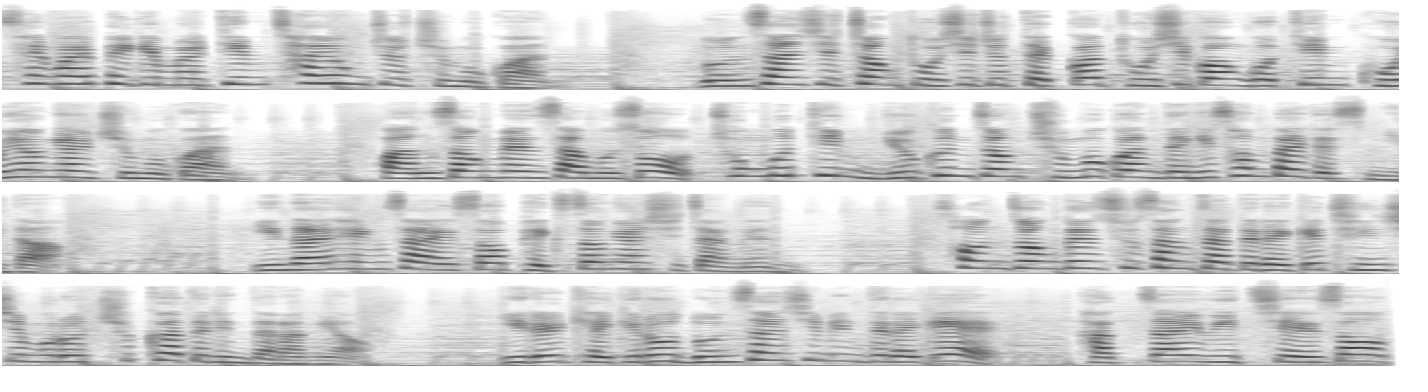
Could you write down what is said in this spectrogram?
생활폐기물팀 차용주 주무관, 논산시청 도시주택과 도시광고팀 고영열 주무관, 광성면 사무소 총무팀 유근정 주무관 등이 선발됐습니다. 이날 행사에서 백성현 시장은 선정된 수상자들에게 진심으로 축하드린다라며 이를 계기로 논산 시민들에게 각자의 위치에서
